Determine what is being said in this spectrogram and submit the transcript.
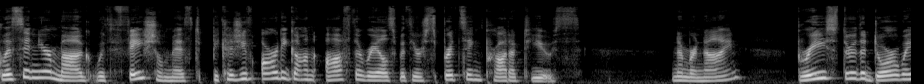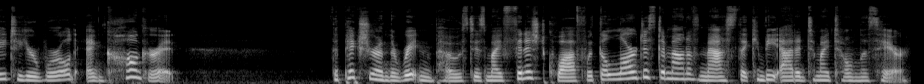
glisten your mug with facial mist because you've already gone off the rails with your spritzing product use. Number nine, breeze through the doorway to your world and conquer it. The picture on the written post is my finished coif with the largest amount of mass that can be added to my toneless hair,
